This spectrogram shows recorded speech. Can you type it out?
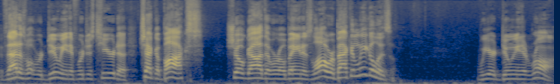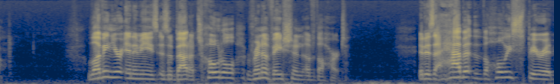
If that is what we're doing, if we're just here to check a box, show God that we're obeying His law, we're back in legalism. We are doing it wrong. Loving your enemies is about a total renovation of the heart. It is a habit that the Holy Spirit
